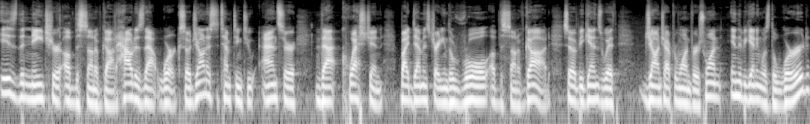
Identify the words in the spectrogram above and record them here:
is the nature of the son of god? How does that work? So john is attempting to answer that question by demonstrating the role of the son of god. So it begins with John chapter 1, verse 1 In the beginning was the Word,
